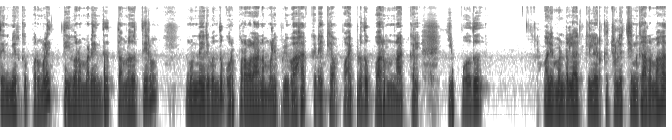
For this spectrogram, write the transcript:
தென்மேற்கு பருவமழை தீவிரமடைந்து தமிழகத்திலும் முன்னேறி வந்து ஒரு பரவலான மழைப்பொழிவாக கிடைக்க வாய்ப்புள்ளது வரும் நாட்கள். இப்போது வளிமண்டல கீழடுக்கு சுழற்சியின் காரணமாக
